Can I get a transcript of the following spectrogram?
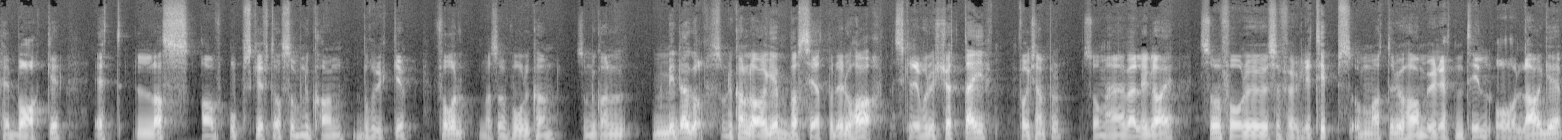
tilbake et lass av oppskrifter som du kan bruke for, altså du kan, som du kan middager som du kan lage basert på det du har. Skriver du kjøttdeig, f.eks., som jeg er veldig glad i, så får du selvfølgelig tips om at du har muligheten til å lage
